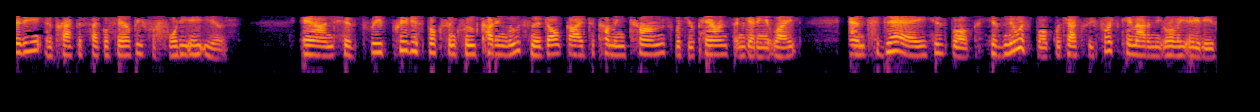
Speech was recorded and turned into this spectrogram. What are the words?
City and practiced psychotherapy for 48 years. And his pre- previous books include Cutting Loose, an adult guide to coming terms with your parents and getting it right, and today, his book, his newest book, which actually first came out in the early 80s,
